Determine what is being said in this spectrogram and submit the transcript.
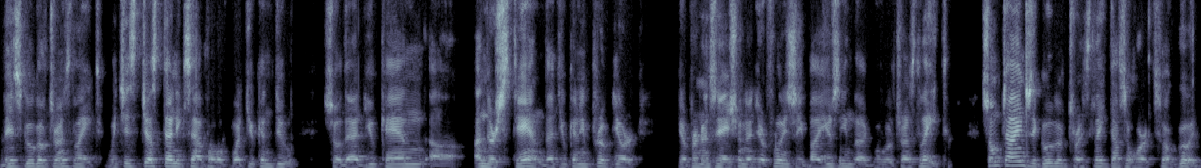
this Google Translate, which is just an example of what you can do so that you can uh, understand that you can improve your, your pronunciation and your fluency by using the Google Translate. Sometimes the Google Translate doesn't work so good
